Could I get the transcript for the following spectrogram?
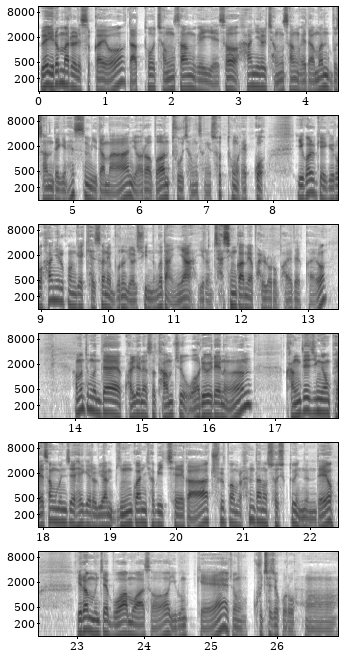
왜 이런 말을 했을까요? 나토 정상회의에서 한일 정상회담은 무산되긴 했습니다만 여러 번 두 정상이 소통을 했고 이걸 계기로 한일 관계 개선의 문을 열 수 있는 것 아니냐 이런 자신감의 발로로 봐야 될까요? 아무튼 근데 관련해서 다음 주 월요일에는 강제징용 배상 문제 해결을 위한 민관 협의체가 출범을 한다는 소식도 있는데요. 이런 문제 모아 모아서 이분께 좀 구체적으로 어,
